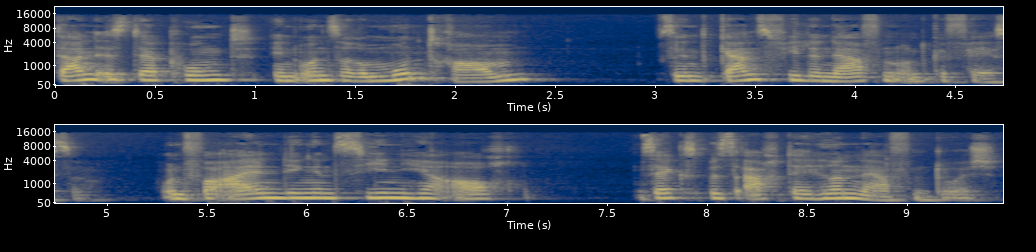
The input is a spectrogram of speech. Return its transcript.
Dann ist der Punkt in unserem Mundraum, sind ganz viele Nerven und Gefäße. Und vor allen Dingen ziehen hier auch sechs bis acht der Hirnnerven durch.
